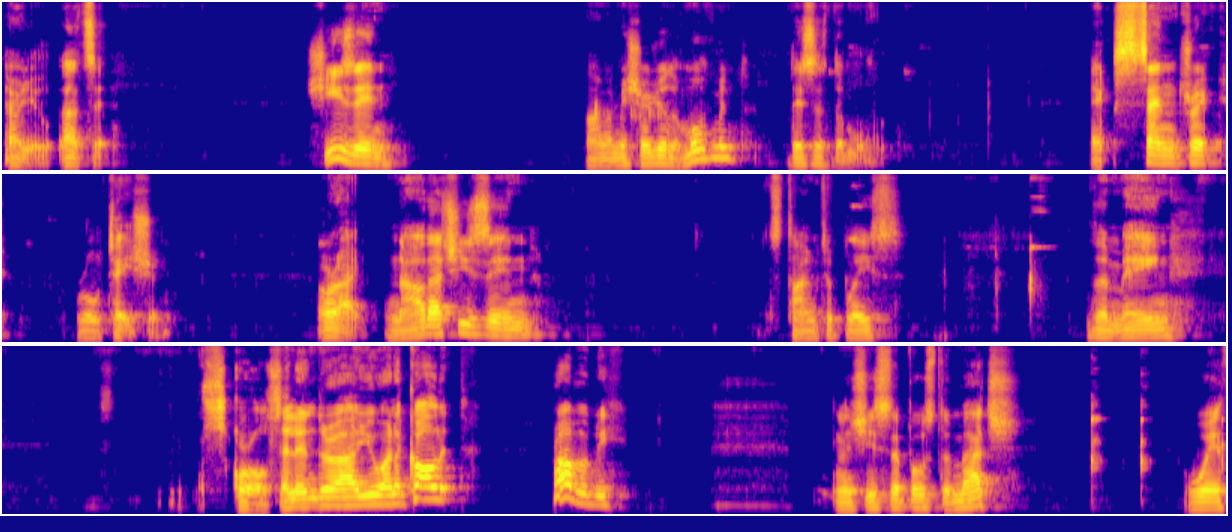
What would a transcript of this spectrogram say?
There you go. That's it. She's in. Now let me show you the movement. This is the movement. Eccentric rotation. All right. Now that she's in, it's time to place the main scroll cylinder, how you want to call it. Probably. And she's supposed to match with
